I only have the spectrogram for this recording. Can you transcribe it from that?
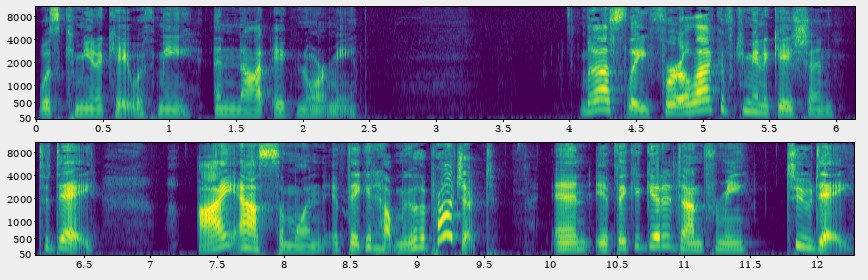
was communicate with me and not ignore me. Lastly, for a lack of communication, today I asked someone if they could help me with a project and if they could get it done for me today.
